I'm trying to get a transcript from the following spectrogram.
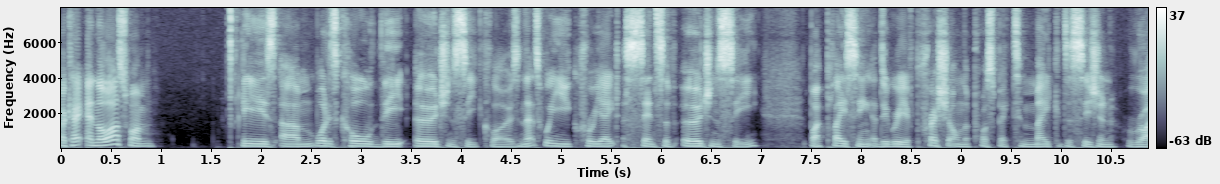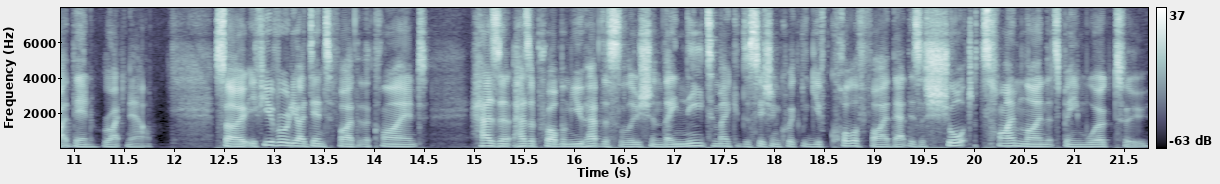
Okay, and the last one is um, what is called the urgency close, and that's where you create a sense of urgency by placing a degree of pressure on the prospect to make a decision right then, right now. So if you've already identified that the client has a has a problem, you have the solution, they need to make a decision quickly, you've qualified that, there's a short timeline that's being worked to,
